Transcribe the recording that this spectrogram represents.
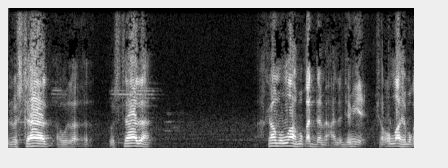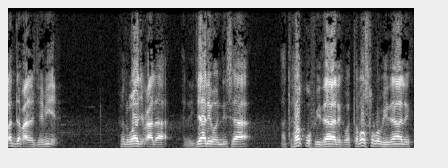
الأستاذ أو الأستاذة. أحكام الله مقدمة على الجميع شر الله مقدم على الجميع. فالواجب على الرجال والنساء التفقه في ذلك والتبصر في ذلك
